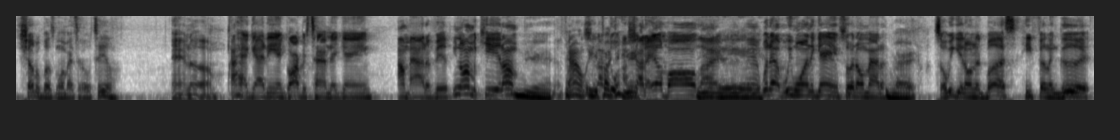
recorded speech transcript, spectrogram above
shuttle bus, going back to the hotel, and um, I had got in garbage time that game. I'm out of it. You know, I'm a kid. I'm Yeah. I, don't, Shit, yeah, I, fuck threw- you, I shot an L ball, like yeah, yeah, man, yeah. whatever. We won the game, so it don't matter. Right. So we get on the bus. He feeling good.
